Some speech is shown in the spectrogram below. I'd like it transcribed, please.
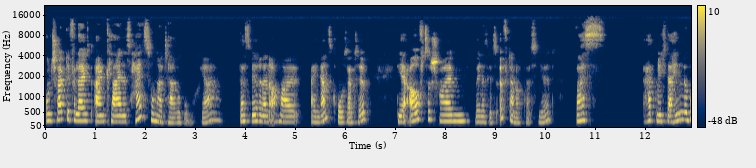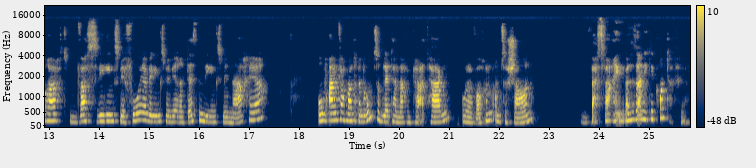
Und schreib dir vielleicht ein kleines Heißhungertagebuch, ja? Das wäre dann auch mal ein ganz großer Tipp, dir aufzuschreiben, wenn das jetzt öfter noch passiert, was hat mich dahin gebracht, was, wie ging es mir vorher, wie ging es mir währenddessen, wie ging es mir nachher, um einfach mal drin rumzublättern nach ein paar Tagen oder Wochen, um zu schauen, was war eigentlich, was ist eigentlich der Grund dafür?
